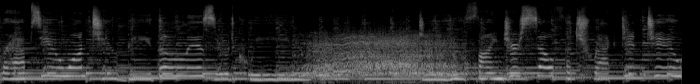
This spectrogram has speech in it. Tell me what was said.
Perhaps you want to be the lizard queen. Find yourself attracted to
